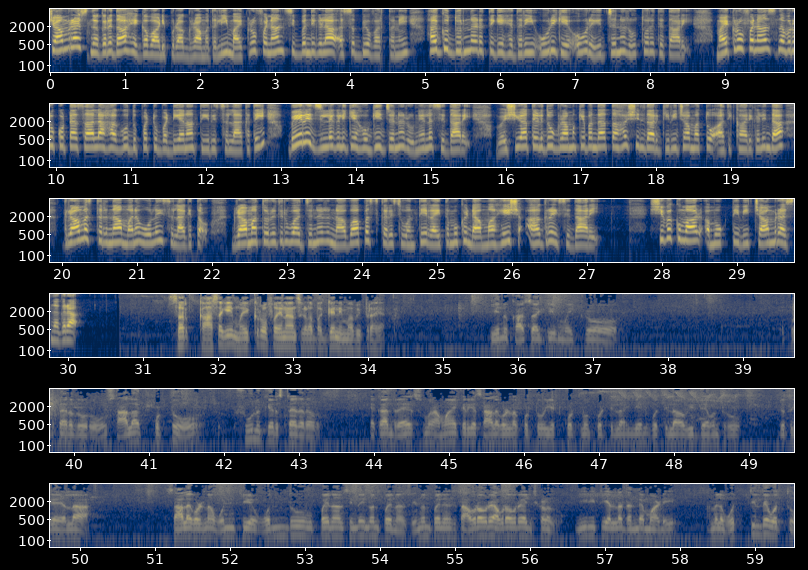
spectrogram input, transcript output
ಚಾಮರಾಜನಗರದ ಹೆಗ್ಗವಾಡಿಪುರ ಗ್ರಾಮದಲ್ಲಿ micro finance ಸಿಬ್ಬಂದಿಗಳ ಅಸಭ್ಯ ವರ್ತನೆ ಹಾಗೂ ದುರ್ನಡತೆಗೆ ಹೆದರಿ ಊರಿಗೆ ಊರೇ ಜನರು ತೊರೆತಿದ್ದಾರೆ. ಮೈಕ್ರೋ ಫೈನಾನ್ಸ್ನವರು ಕೊಟ್ಟ ಸಾಲ ಹಾಗೂ ದುಪ್ಪಟ್ಟು ಬಡ್ಡಿಯನ್ನು ತೀರಿಸಲಾಗದೆ ಬೇರೆ ಜಿಲ್ಲೆಗಳಿಗೆ ಹೋಗಿ ಜನರು ನೆಲೆಸಿದ್ದಾರೆ. ವಿಷಯ ತಿಳಿದು ಗ್ರಾಮಕ್ಕೆ ಬಂದ ತಹಶೀಲ್ದಾರ್ ಗಿರಿಜಾ ಮತ್ತು ಅಧಿಕಾರಿಗಳಿಂದ ಗ್ರಾಮಸ್ಥರನ್ನ ಮನವೊಲೈಸಲಾಗಿತ್ತು. ಗ್ರಾಮ ತೊರೆದಿರುವ ಜನರನ್ನ ವಾಪಸ್ ಕರೆಸುವಂತೆ ರೈತ ಮುಖಂಡ ಮಹೇಶ್ ಆಗ್ರಹಿಸಿದ್ದಾರೆ. ಶಿವಕುಮಾರ್ ಅಮೋಕ್ ಟಿವಿ ಚಾಮರಾಜನಗರ. ಸರ್ ಖಾಸಗಿ ಮೈಕ್ರೋ ಫೈನಾನ್ಸ್ಗಳ ಬಗ್ಗೆ ನಿಮ್ಮ ಅಭಿಪ್ರಾಯ? ಏನು ಖಾಸಗಿ ಮೈಕ್ರೋ ಕೊಡ್ತಾ ಇರೋದವರು ಸಾಲ ಕೊಟ್ಟು ಶೂಲು ಕೇರಿಸ್ತಾ ಇದ್ದಾರೆ ಅವರು. ಯಾಕಂದರೆ ಸುಮಾರು ಅಮಾಯಕರಿಗೆ ಸಾಲಗಳನ್ನ ಕೊಟ್ಟು ಎಷ್ಟು ಕೊಟ್ಟು ಕೊಟ್ಟಿಲ್ಲ ಏನು ಗೊತ್ತಿಲ್ಲ ವಿದ್ಯಾವಂತರು ಜೊತೆಗೆ ಎಲ್ಲ ಸಾಲಗಳನ್ನ ಒಂಚಿ, ಒಂದು ಫೈನಾನ್ಸಿಂದ ಇನ್ನೊಂದು ಫೈನಾನ್ಸ್ ಇನ್ನೊಂದು ಫೈನಾನ್ಸ್ ಇಂದ ಅವರವರೇ ಅವರವರೇ ಹಂಚ್ಕೊಳ್ಳೋದು. ಈ ರೀತಿ ಎಲ್ಲ ದಂಧೆ ಮಾಡಿ, ಆಮೇಲೆ ಒತ್ತಿಲ್ಲದೆ ಒತ್ತು.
